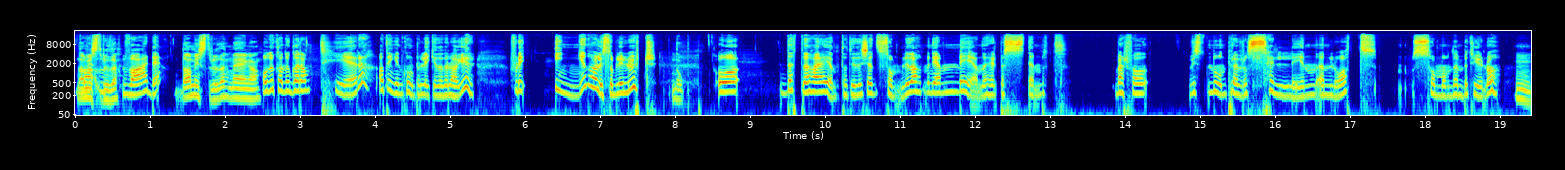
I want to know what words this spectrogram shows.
Da hva, mister du det. hva er det? Da mister du det med en gang. Og du kan jo garantere at ingen kommer til å like det du lager. Fordi ingen har lyst til å bli lurt. Nope. Og dette har jeg gjentatt i det kjedsommelige, da, men jeg mener helt bestemt I hvert fall hvis noen prøver å selge inn en låt som om den betyr noe. Mm.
